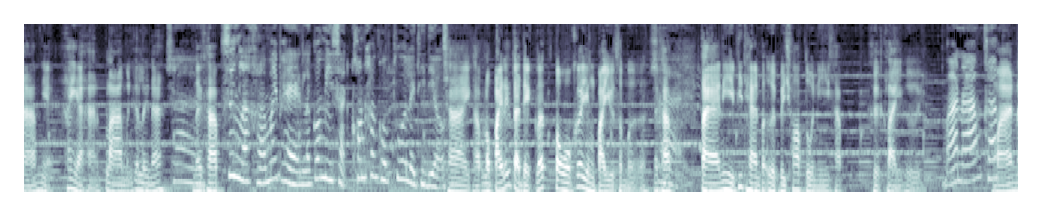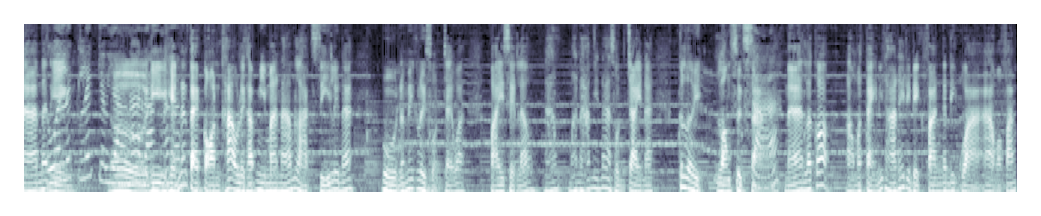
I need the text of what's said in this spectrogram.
น้ำเนี่ยให้อาหารปลาเหมือนกันเลยนะใช่นะครับ ซึ่งราคาไม่แพงแล้วก็มีสัตว์ค่อนข้างครบถ้วนเลยทีเดียว ใช่ครับ เราไปตั้งแต่เด็กแล้วโตก็ยังไปอยู่เสมอนะครับใช่แต่นี่พี่แทนประเอิญไปชอบตัวนี้ครับ คือใครเอ่ยม้าน้ำครับม้าน้ำนั่นตัเอวงเล็กๆยาเอวๆอน่ารักนี่เห็นนะคตั้รับงแต่ก่อนเข้าเลยครับ มีม้าน้ำหลากสีเลยนะ โอ้น้าไม่ก็เลยสนใจว่าไปเสร็จแล้วน้ำม้าน้ำนี่น่าสนใจนะ ก็เลยลองศึกษานะ แล้วก็เอามาแต่งนิทานให้เด็กๆฟังกันดีกว่าอ่ามาฟัง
